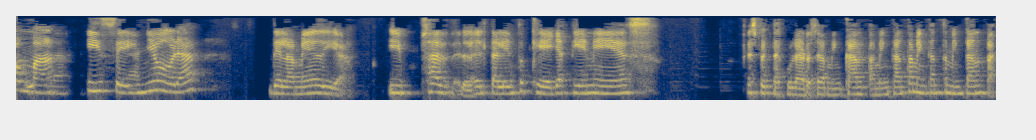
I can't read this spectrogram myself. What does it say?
ama y señora de la media. Y o sea, el talento que ella tiene es espectacular, o sea, me encanta, me encanta, me encanta, me encanta.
